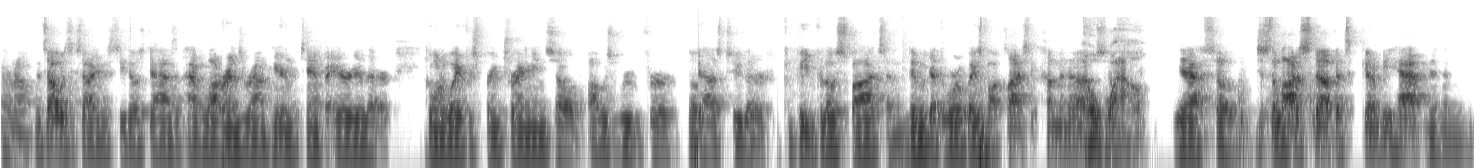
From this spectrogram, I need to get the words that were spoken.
I don't know. It's always exciting to see those guys. I have a lot of friends around here in the Tampa area that are going away for spring training. So I was rooting for those guys too that are competing for those spots. And then we got the World Baseball Classic coming up. Oh, so, wow. Yeah. So just a lot of stuff that's going to be happening. And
